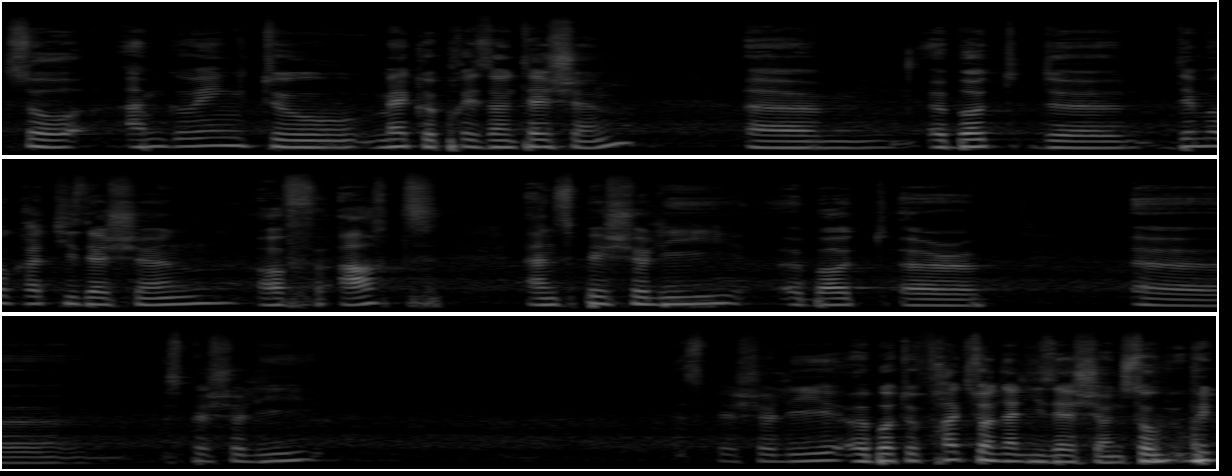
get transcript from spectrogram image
So I'm going to make a presentation um, about the democratization of art and especially about uh, uh, especially especially about the fractionalization. So we,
